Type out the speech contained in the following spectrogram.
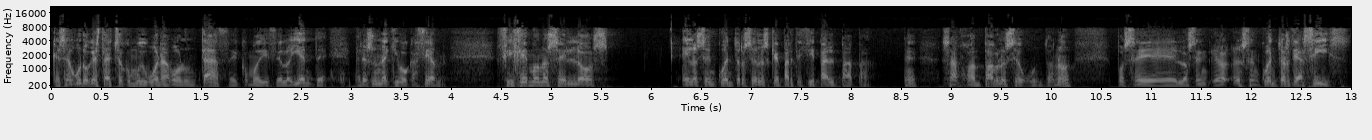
que seguro que está hecho con muy buena voluntad, eh, como dice el oyente, pero es una equivocación. Fijémonos en los, en los encuentros en los que participa el Papa. ¿eh? San Juan Pablo II, ¿no? Pues eh, los, los encuentros de Asís,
